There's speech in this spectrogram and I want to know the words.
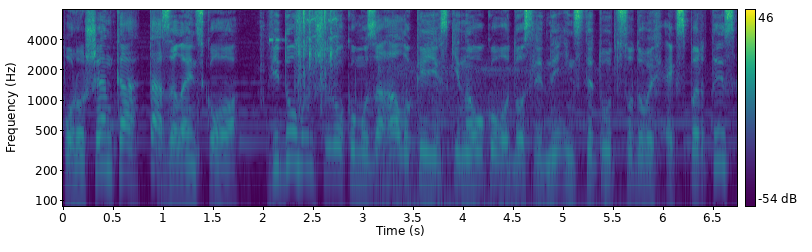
Порошенка та Зеленського. Відомим широкому загалу Київський науково-дослідний інститут судових експертиз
